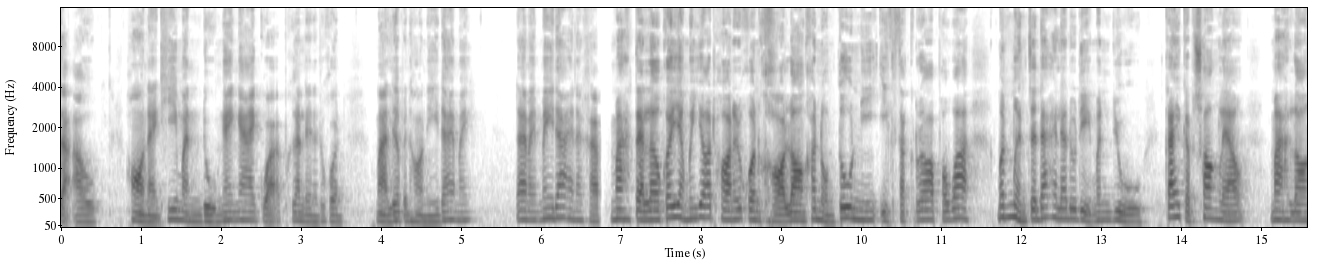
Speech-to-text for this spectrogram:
จะเอาห่อไหนที่มันดูง่าย ๆ กว่าเพื่อนเลยนะทุกคน มาเลือกเป็นห่อนี้ได้ไหมได้ไหมไม่ได้นะครับ มาแต่เราก็ยังไม่ย่อท้อนะทุกคนขอลองขนมตู้นี้อีกสักรอบ เพราะว่ามันเหมือนจะได้แล้วดูดิมันอยู่ใกล้กับช่องแล้ว มาลอง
